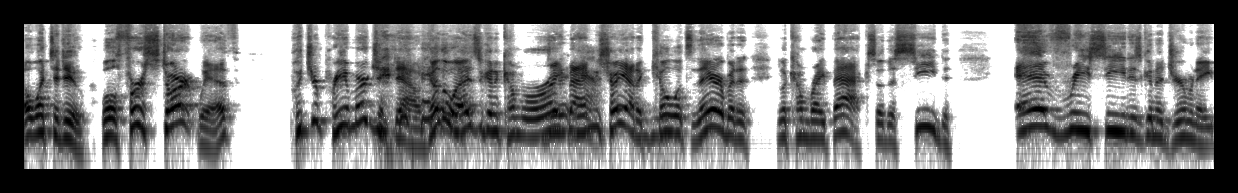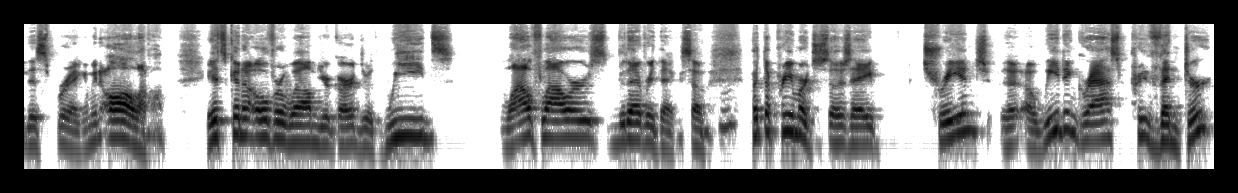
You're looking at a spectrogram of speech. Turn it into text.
Oh, what to do? Well, first start with put your pre-emergent down. Otherwise, it's going to come right back. Now. can show you how to kill what's there, but it, it'll come right back. So the seed, every seed is going to germinate this spring. I mean, all of them. It's going to overwhelm your gardens with weeds, wildflowers, with everything. So Mhm. put the pre-emergent. So there's a tree and a weed and grass preventer.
